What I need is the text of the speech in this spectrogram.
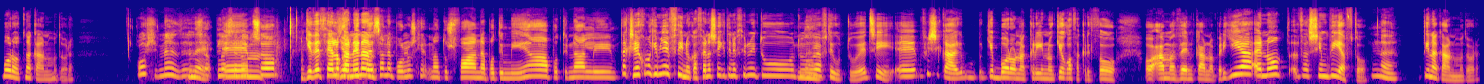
Μπορώ, τι να κάνουμε τώρα. Όχι, ναι, δεν Ναι, απλά ε, σε ρώτησα Και δεν θέλω γιατί κανέναν. πέσανε πολλούς και να τους φάνε από τη μία, από την άλλη. Εντάξει, έχουμε και μια ευθύνη. Ο καθένας έχει την ευθύνη του, του Ναι. εαυτού του, έτσι. Ε, φυσικά και μπορώ να κρίνω και εγώ θα κρυθώ ο, άμα δεν κάνω απεργία, ενώ θα συμβεί αυτό. Ναι. Τι να κάνουμε τώρα.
